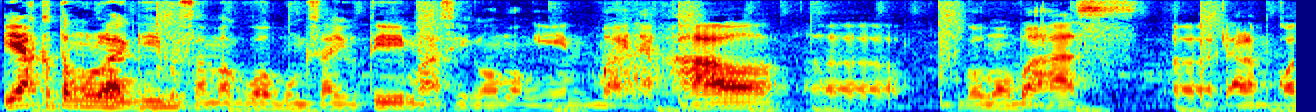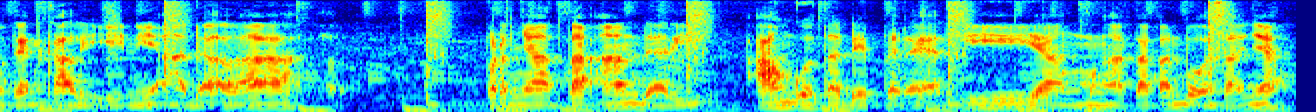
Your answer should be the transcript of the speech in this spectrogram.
Ya ketemu lagi bersama gua Bung Sayuti masih ngomongin banyak hal. Uh, gua mau bahas uh, dalam konten kali ini adalah uh, pernyataan dari anggota DPR RI yang mengatakan bahwasanya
